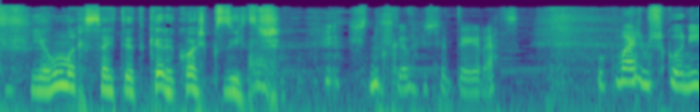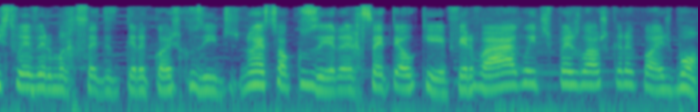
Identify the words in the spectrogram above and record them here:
e a uma receita de caracóis cozidos. Isto nunca deixa de ter graça. O que mais me chocou nisto foi ver uma receita de caracóis cozidos. Não é só cozer, a receita é o quê? Ferva a água e despeje lá os caracóis. Bom,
